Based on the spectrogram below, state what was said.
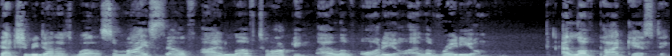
that should be done as well. So, myself, I love talking, I love audio, I love radio, I love podcasting.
